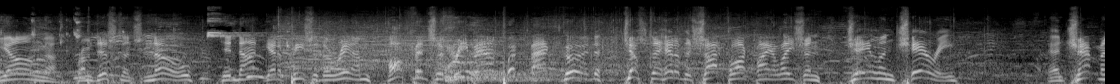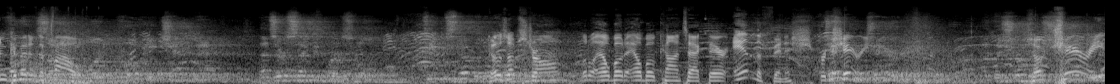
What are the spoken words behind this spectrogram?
Young from distance, no, did not get a piece of the rim. Offensive rebound, put back good, just ahead of the shot clock violation. Jailin Cherry and Chapman committed the foul. That's second. Goes up strong, little elbow to elbow contact there, and the finish for Cherry. So Cherry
